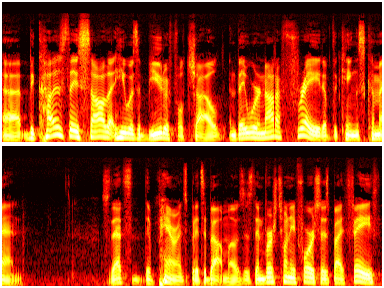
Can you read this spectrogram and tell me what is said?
Uh, because they saw that he was a beautiful child, and they were not afraid of the king's command. So that's their parents, but it's about Moses. Then verse 24 says, By faith,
